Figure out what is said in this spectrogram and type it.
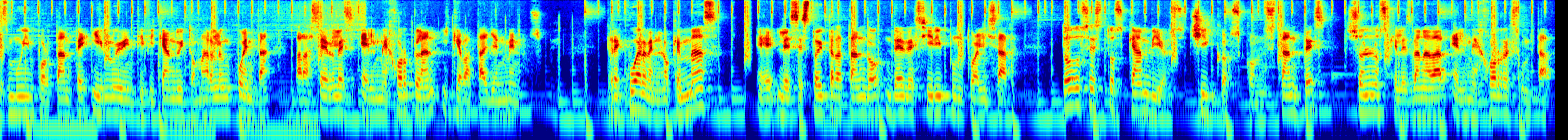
es muy importante irlo identificando y tomarlo en cuenta para hacerles el mejor plan y que batallen menos. Recuerden lo que más eh, les estoy tratando de decir y puntualizar. Todos estos cambios chicos constantes son los que les van a dar el mejor resultado.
